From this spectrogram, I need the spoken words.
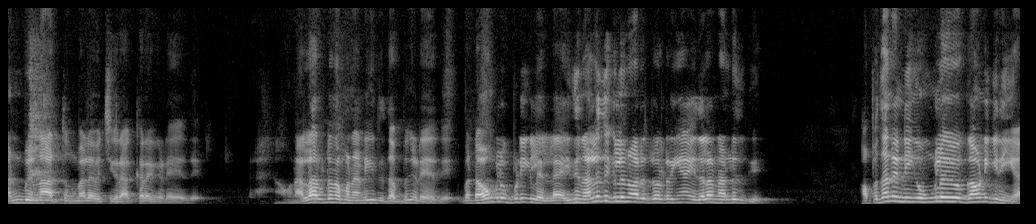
அன்புன்னா அடுத்தவங்க மேலே வச்சுக்கிற அக்கறை கிடையாது. அவங்க நல்லா இருக்கட்டும் நம்ம நினைக்கிறது தப்பு கிடையாது. பட் அவங்களுக்கு பிடிக்கல இல்லை. இது நல்லதுக்கு இல்லைன்னு வர சொல்கிறீங்க இதெல்லாம் நல்லதுக்கு. அப்போ தானே நீங்கள் உங்களை கவனிக்கிறீங்க.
